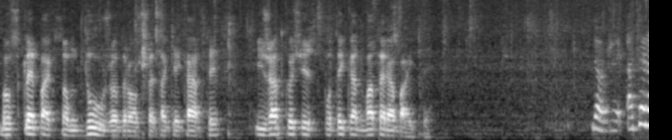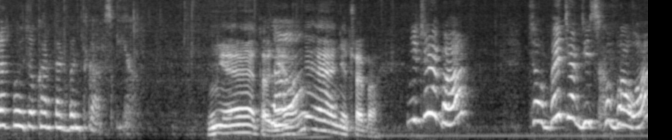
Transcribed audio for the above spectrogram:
bo w sklepach są dużo droższe takie karty i rzadko się spotyka 2 terabajty. Dobrze, a teraz powiedz o kartach wędkarskich. Nie, to No. nie, nie, nie trzeba. Nie trzeba? Co, Becia gdzieś schowała?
